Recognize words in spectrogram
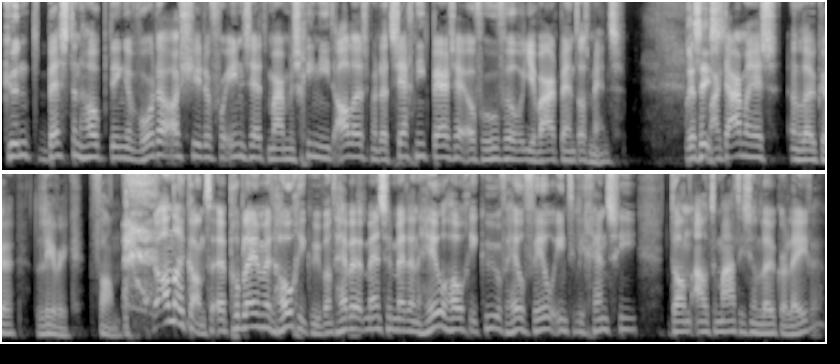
kunt best een hoop dingen worden als je je ervoor inzet, maar misschien niet alles. Maar dat zegt niet per se over hoeveel je waard bent als mens. Precies. Maak daar maar eens een leuke lyric van. De andere kant, uh, problemen met hoog IQ. Want hebben mensen met een heel hoog IQ of heel veel intelligentie dan automatisch een leuker leven?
